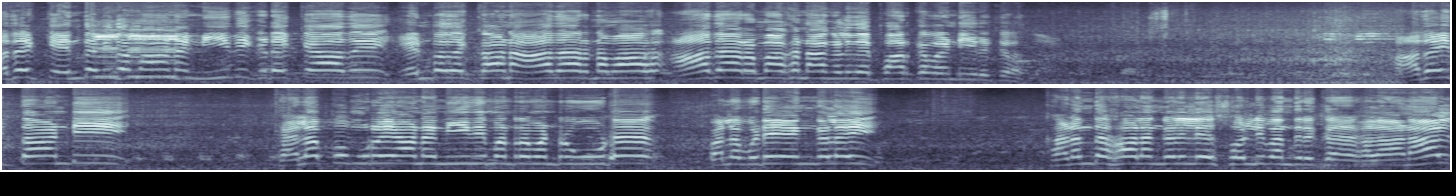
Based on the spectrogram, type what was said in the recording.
அதற்கு எந்த விதமான நீதி கிடைக்காது என்பதற்கான ஆதாரமாக ஆதாரமாக நாங்கள் இதை பார்க்க வேண்டியிருக்கிறது. அதை தாண்டி கலப்பு முறையான நீதிமன்றம் என்று கூட பல விடயங்களை கடந்த காலங்களிலே சொல்லி வந்திருக்கிறார்கள். ஆனால்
